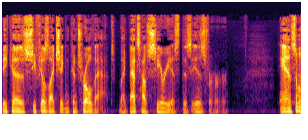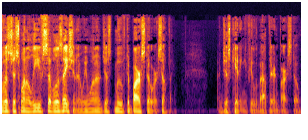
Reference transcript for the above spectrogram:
because she feels like she can control that. Like that's how serious this is for her. And some of us just want to leave civilization and we want to just move to Barstow or something. I'm just kidding if you live out there in Barstow.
